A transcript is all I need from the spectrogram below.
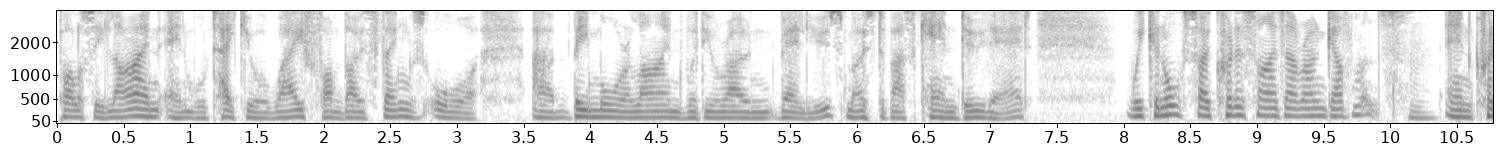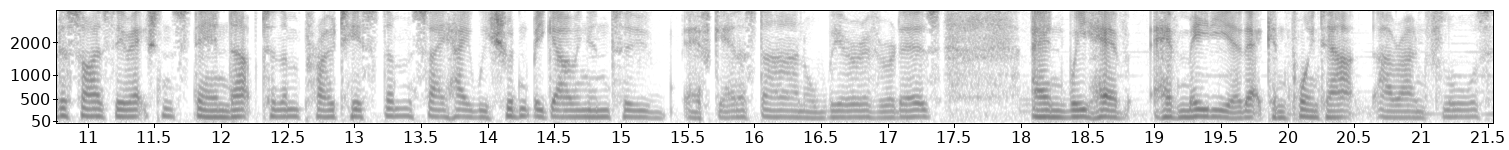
policy line and will take you away from those things or uh, be more aligned with your own values. Most of us can do that. We can also criticise our own governments Hmm. and criticise their actions, stand up to them, protest them, say, hey, we shouldn't be going into Afghanistan or wherever it is. And we have, have media that can point out our own flaws.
